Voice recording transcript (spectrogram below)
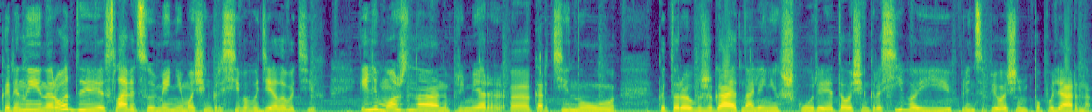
Коренные народы славятся умением очень красиво выделывать их. Или можно, например, э, картину, которую выжигают на оленях шкуре. Это очень красиво и, в принципе, очень популярно.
